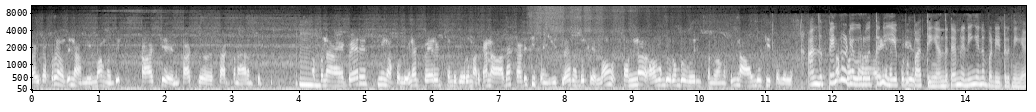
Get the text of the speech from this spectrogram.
அதுக்கப்புறம் வந்து நான் மினிமம் வந்து காய்ச்சி எனக்கு காய்ச்ச ஸ்டார்ட் பண்ண ஆரம்பிச்சிருச்சு. அப்ப நான் என் பேரண்ட்ஸ்க்கு நான் சொல்லுவேன் ஏன்னா பேரண்ட்ஸ் வந்து தூரமா இருக்கேன் நான் அதான் கடைசி பையன் வீட்டுல ரொம்ப செல்லம். சொன்னா அவங்க ரொம்ப வெரி பண்ணுவாங்க சொல்லி நான் அவங்களுக்கே சொல்லல. அந்த பெண்ணுடைய உருவத்தை நீங்க எனக்கு எப்போ புரியுது. பாத்தீங்க அந்த டைம்ல நீங்க என்ன பண்ணிட்டு இருந்தீங்க?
